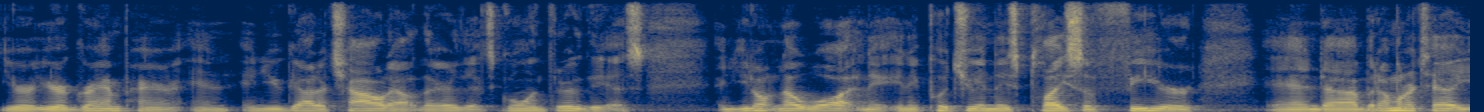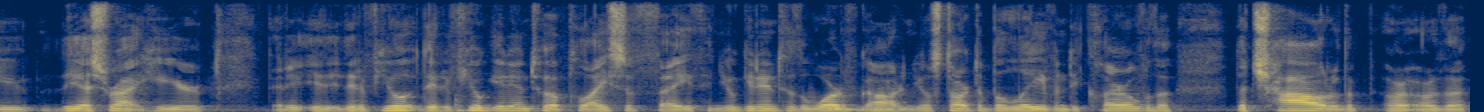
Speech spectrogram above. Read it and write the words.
you're you're a grandparent, and and you got a child out there that's going through this, and you don't know what, and it, and it puts you in this place of fear. And uh, but I'm going to tell you this right here that, it, that if you'll that if you'll get into a place of faith and you'll get into the Word of God and you'll start to believe and declare over the, the child or the or, or the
